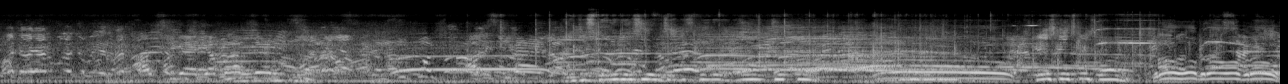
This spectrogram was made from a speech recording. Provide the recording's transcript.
Evet. Çekişleri geçiyor, çekişleri. Evet, çok güzel. Geç, geç, geç. Evet. Bravo, bravo, bravo.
